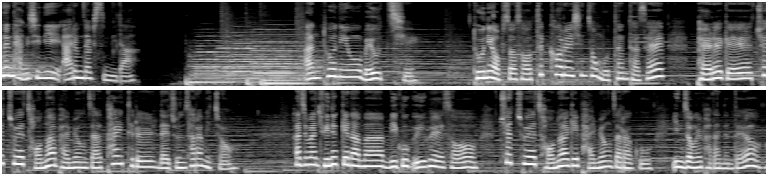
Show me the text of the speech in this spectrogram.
꿈꾸는 당신이 아름답습니다. 안토니오 메우치. 돈이 없어서 특허를 신청 못한 탓에 벨에게 최초의 전화 발명자 타이틀을 내준 사람이죠. 하지만 뒤늦게나마 미국 의회에서 최초의 전화기 발명자라고 인정을 받았는데요.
